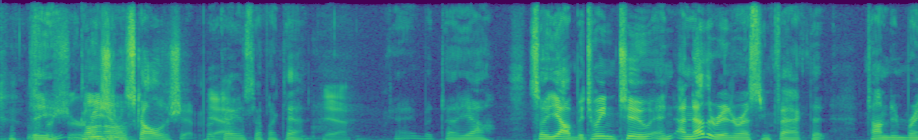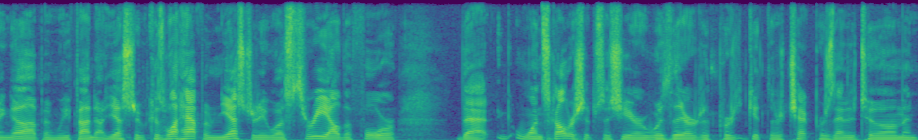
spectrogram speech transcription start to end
the sure. Regional on. scholarship, okay, Yeah. and stuff like that. Yeah. Okay, but uh, yeah, so yeah, between two and another interesting fact that Tom didn't bring up, and we found out yesterday because what happened yesterday was three out of the four that won scholarships this year was there to pre- get their check presented to them and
